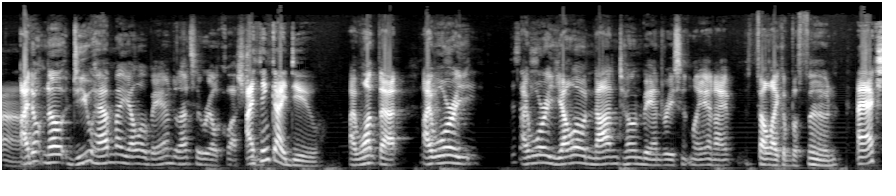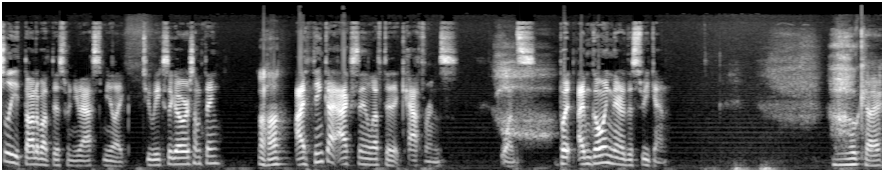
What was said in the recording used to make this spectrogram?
Um, I don't know. Do you have my yellow band? That's a real question. I think I do. I want that. I wore a, This I wore a yellow non-tone band recently, and I felt like a buffoon. I actually thought about this when you asked me like two weeks ago or something. Uh huh. I think I accidentally left it at Catherine's once, but I'm going there this weekend. Okay.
